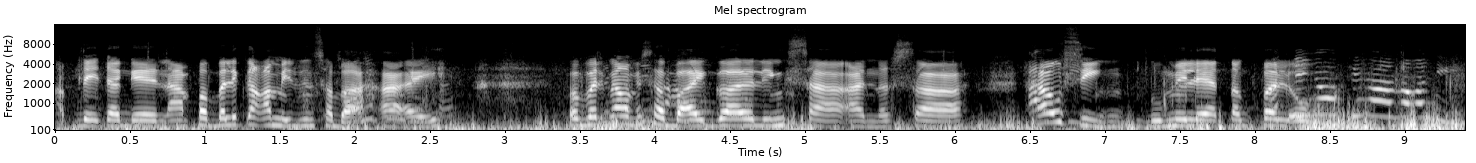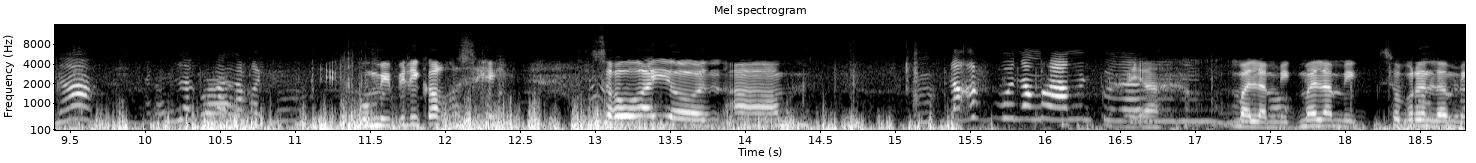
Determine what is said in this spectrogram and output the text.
Update again. Ah, pabalik na kami dun sa bahay. Pabalik na kami sa bahay galing sa, ano, sa housing. Bumili at nagpalo. Eh, bumibili ka kasi. So, ayun. Um, Lakas po ng hangin ko na. ayan. Malamig, malamig. Sobrang lamig.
